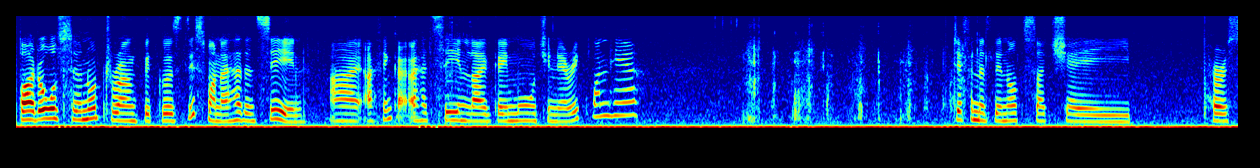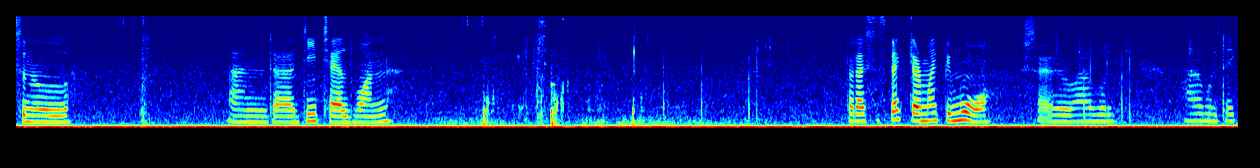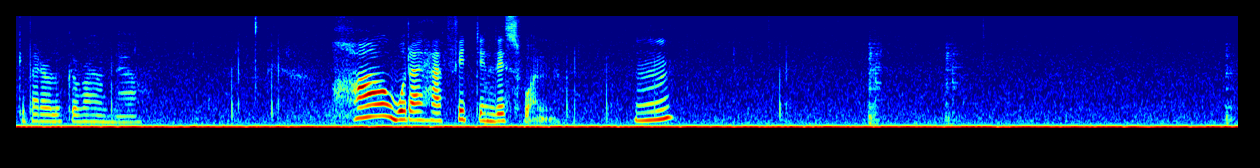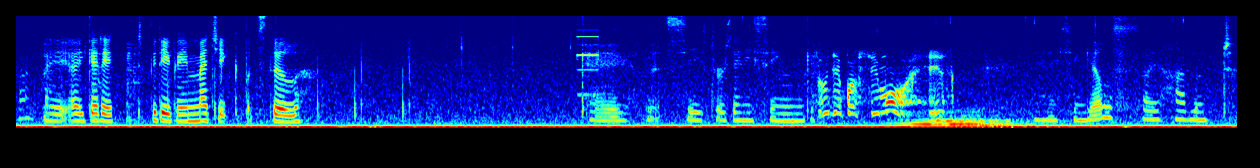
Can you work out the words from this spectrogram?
But also not wrong because this one I hadn't seen. I, I think I, I had seen like a more generic one here. Definitely not such a personal and uh, detailed one. but I suspect there might be more so I will I will take a better look around now. How would I have fit in this one? Hmm? I, I get it. Video game magic but still. Okay let's see if there's anything anything else I haven't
